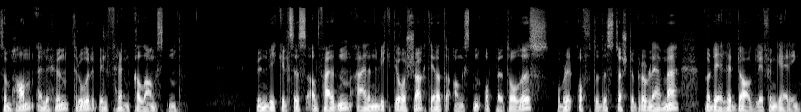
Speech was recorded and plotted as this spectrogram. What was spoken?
som han eller hun tror vil fremkalle angsten. Unnvikelsesatferden er en viktig årsak til at angsten opprettholdes og blir ofte det største problemet når det gjelder daglig fungering.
